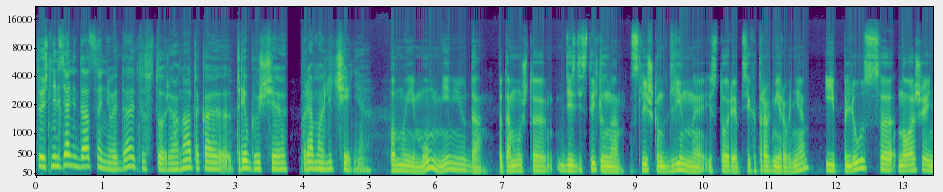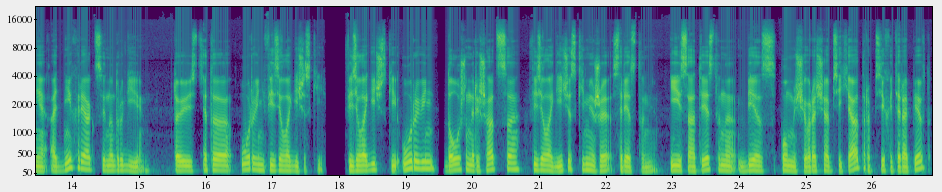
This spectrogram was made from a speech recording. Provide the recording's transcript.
То есть нельзя недооценивать, да, эту историю? Она такая требующая прямо лечения. По моему мнению, да. Потому что здесь действительно слишком длинная история психотравмирования и плюс наложение одних реакций на другие. То есть это уровень физиологический. Физиологический уровень должен решаться физиологическими же средствами. И, соответственно, без помощи врача-психиатра, психотерапевт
